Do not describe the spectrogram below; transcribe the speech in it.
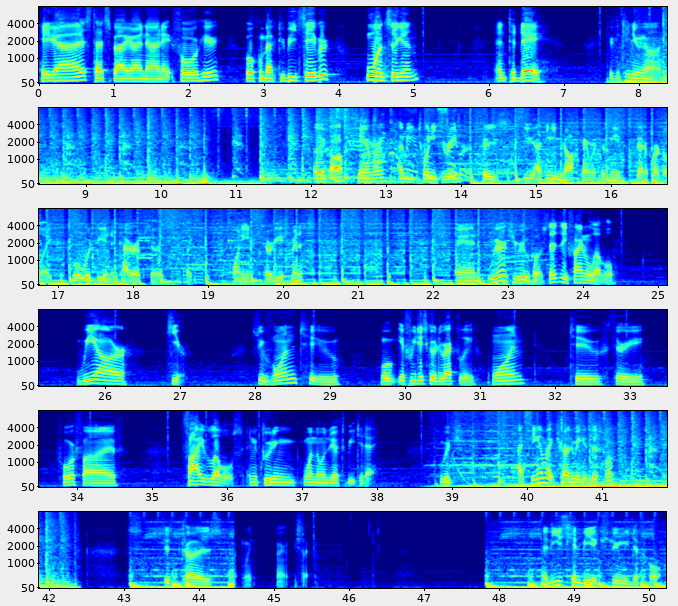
Hey guys, Ty Spy Guy 984 here. Welcome back to Beat Saber once again. And today, we're continuing on. Like off camera, I beat 23 because I think even off camera it took me a better part of like what would be an entire episode, like 20 30ish minutes. And we're actually really close. That's the final level. We are here. So we have one, two, well, if we just go directly, one, two, three, four, five, five levels, including one of the ones we have to beat today. Which, I think I might try to make it this one. Just because, wait, alright, restart. Now these can be extremely difficult.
